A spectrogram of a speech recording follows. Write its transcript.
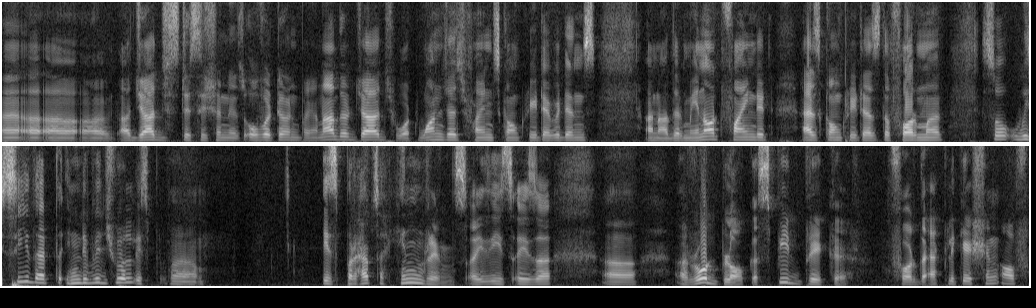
uh, a judge's decision is overturned by another judge, what one judge finds concrete evidence, another may not find it as concrete as the former. So, we see that the individual is uh, is perhaps a hindrance, is, is a, a roadblock, a speed breaker for the application of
